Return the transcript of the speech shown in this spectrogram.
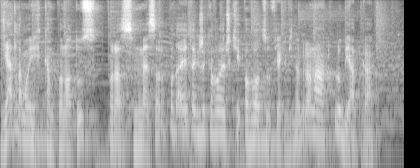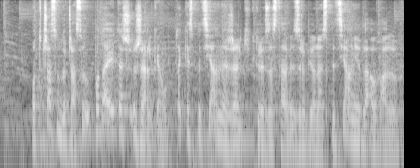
Ja dla moich camponotus oraz mesor podaję także kawałeczki owoców, jak winogrona lub jabłka. Od czasu do czasu podaję też żelkę. Takie specjalne żelki, które zostały zrobione specjalnie dla owadów.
